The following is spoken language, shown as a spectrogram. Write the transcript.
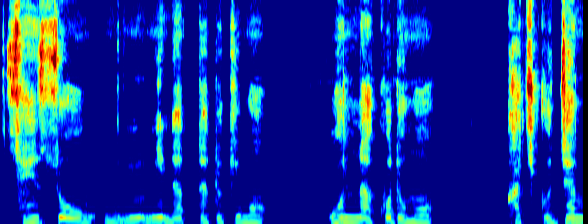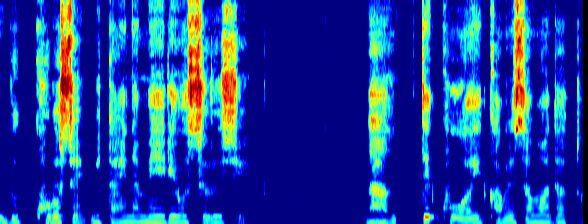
戦争になった時も、女、子供、家畜全部殺せみたいな命令をするし、なんて怖い神様だと。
